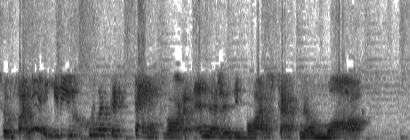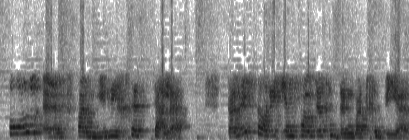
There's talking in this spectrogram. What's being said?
So wanneer hierdie groot tank waarin hulle die baarstaf nou maak, vol is van hierdie gestelle, dan is daar 'n eenvoudige ding wat gebeur.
